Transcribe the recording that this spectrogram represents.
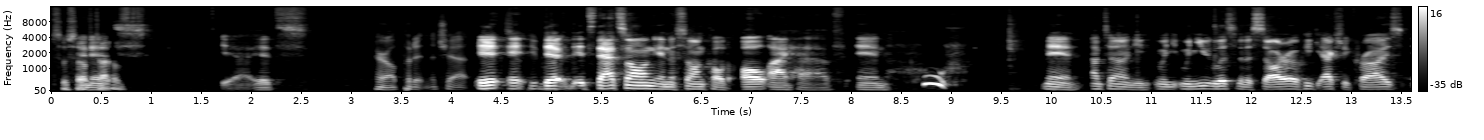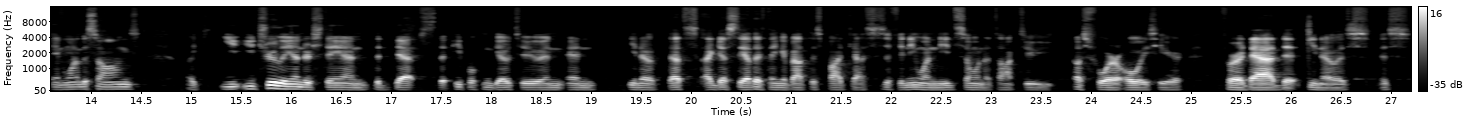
so self-titled. it's yeah, it's Here, I'll put it in the chat. It, so it people it's that song and the song called "All I Have," and whew, man, I'm telling you, when you when you listen to the sorrow, he actually cries in one of the songs. Like you, you truly understand the depths that people can go to, and and you know that's I guess the other thing about this podcast is if anyone needs someone to talk to, us four are always here for a dad that you know is is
